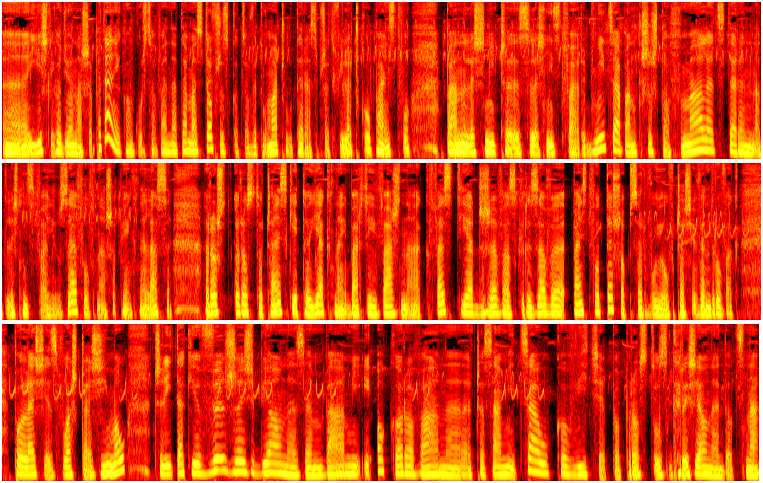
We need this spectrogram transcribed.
e, jeśli chodzi o nasze pytanie konkursowe. Natomiast to wszystko, co wytłumaczył teraz przed chwileczką Państwu pan leśniczy z Leśnictwa Rybnica, pan Krzysztof Malec, teren nadleśnictwa Józefów, nasze piękne lasy roztoczańskie, to jak najbardziej ważna kwestia. Drzewa zgryzowe Państwo też obserwują w czasie wędrówek po lesie, zwłaszcza zimą, czyli takie wyrzeźbione zębami i okorowane czasami całkowicie po prostu prostu zgryzione do cna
